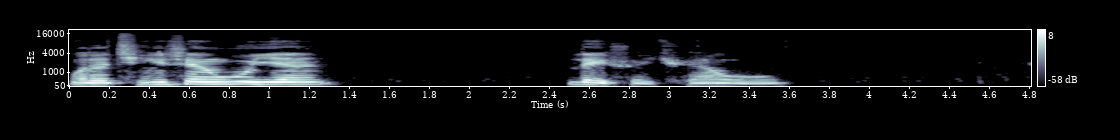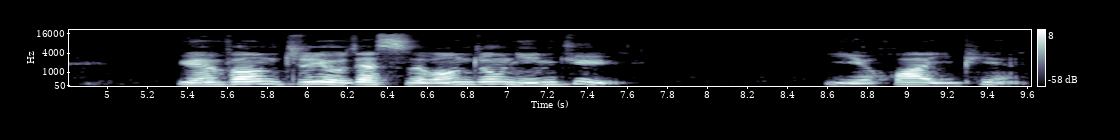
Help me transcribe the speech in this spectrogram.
我的琴声呜咽。泪水全无，远方只有在死亡中凝聚，野花一片，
